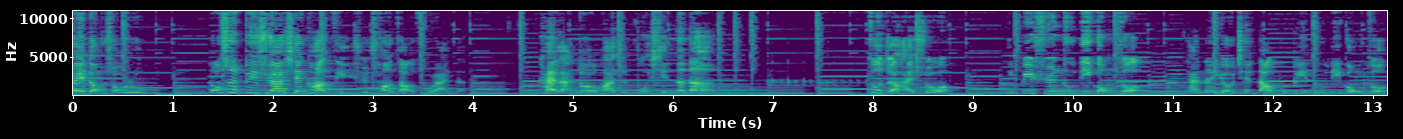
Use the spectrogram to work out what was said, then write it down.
被动收入，都是必须要先靠自己去创造出来的。太懒惰的话是不行的呢。作者还说，你必须努力工作，才能有钱到不必努力工作。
